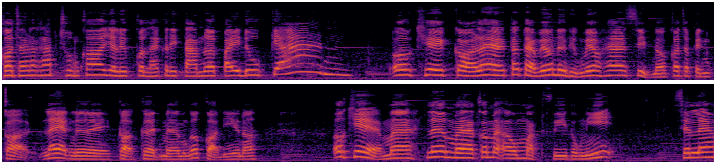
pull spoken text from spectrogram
ก่อนจะรับชมก็อย่าลืมกดไลค์กดติดตามด้วยไปดูกัน โอเคเกาะแรกตั้งแต่เวลหนึ่งถึงเวลห้าสิบเนาะก็จะเป็นเกาะแรกเลย เกาะเกิดมามันก็เกาะนี้เนาะโอเคมาเริ่มมาก็มาเอาหมัดฟรีตรงนี้ เสร็จแล้ว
